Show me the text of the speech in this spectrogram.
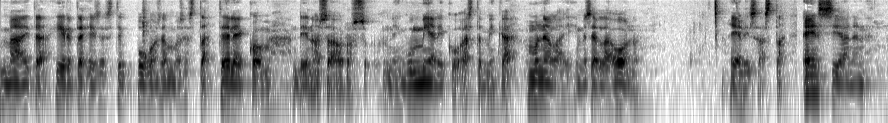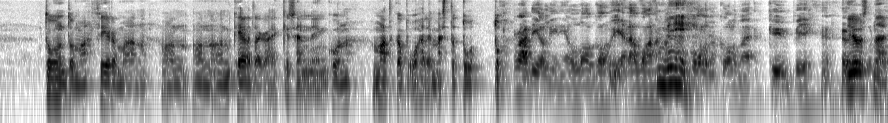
mä itse hirtehisesti puhun semmoisesta telekom-dinosaurus niin kuin mielikuvasta, mikä monella ihmisellä on Elisasta. Ensisijainen tuntuma firmaan on, on, on kertakaikkisen niin kuin matkapuhelimesta tuttu. Radiolinjan logo vielä vanha, niin. 330. Just näin,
